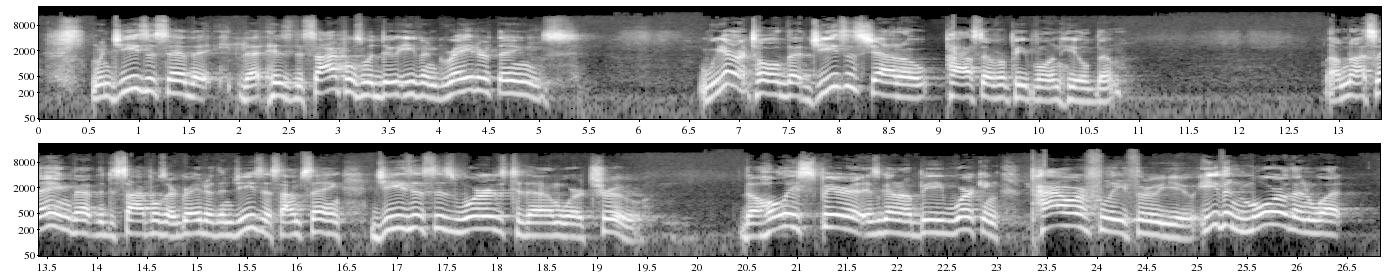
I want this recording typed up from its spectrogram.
When Jesus said that, that his disciples would do even greater things we aren't told that Jesus' shadow passed over people and healed them. I'm not saying that the disciples are greater than Jesus. I'm saying Jesus' words to them were true. The Holy Spirit is going to be working powerfully through you, even more than what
